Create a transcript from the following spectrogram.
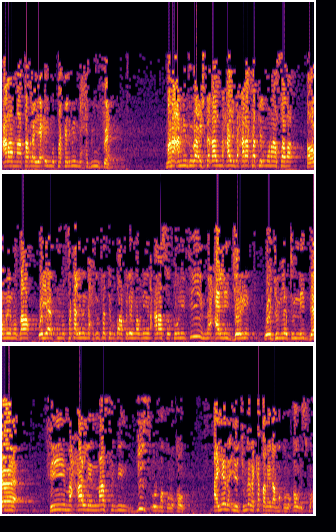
على ما قبل يا المتكلم المحذوفة منع من ذراء اشتغال المحل بحركة المناسبة قوم مضاف ويا متكلم محذوفة مضاف إليه مبني على سكون في محل جر وجملة النداء في محل نصب جزء المقول قول أيضا إيه جملة كدام إذا مقول قول اسكوا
